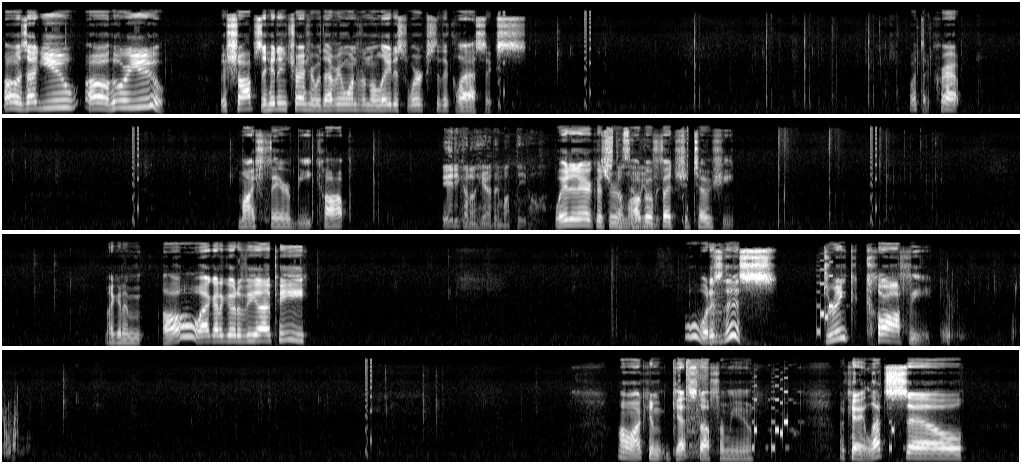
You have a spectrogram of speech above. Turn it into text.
Oh, is that you? Oh, who are you? The shop's a hidden treasure with everyone from the latest works to the classics. What the crap? My fair beat cop. Wait in Erika's room. I'll go fetch Satoshi. Am I gonna... Oh, I gotta go to VIP. Oh, what is this? Drink coffee. Oh, I can get stuff from you. Okay, let's sell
